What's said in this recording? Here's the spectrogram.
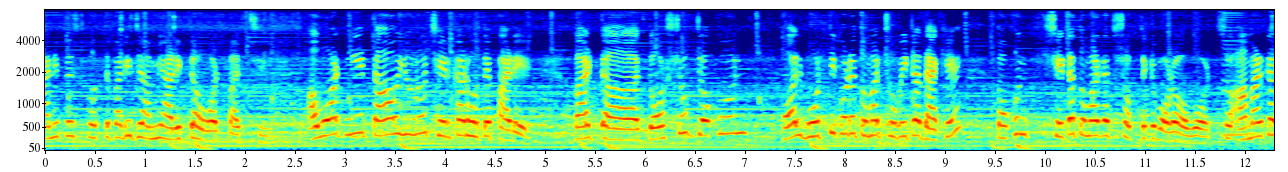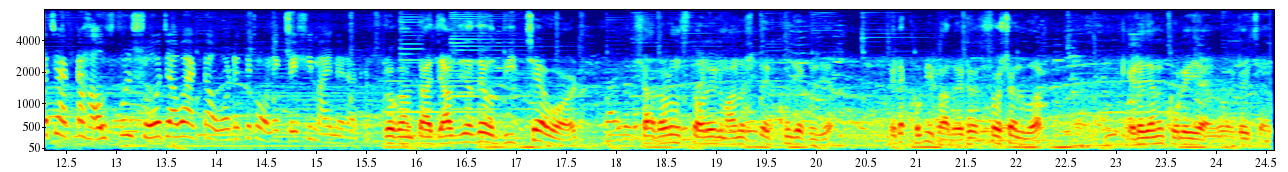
ম্যানিফেস্ট করতে পারি যে আমি আরেকটা অ্যাওয়ার্ড পাচ্ছি। অ্যাওয়ার্ড নিয়ে তাও ইউনো ছেড়কার হতে পারে। বাট দর্শক যখন হল ভর্তি করে তোমার ছবিটা দেখে তখন সেটা তোমার কাছে সব থেকে বড় অ্যাওয়ার্ড সো আমার কাছে একটা হাউসফুল শো যাওয়া একটা অ্যাওয়ার্ডের থেকে অনেক বেশি মাইনে রাখে। প্রোগ্রাম তা যার যাতে ও দিচ্ছে অ্যাওয়ার্ড সাধারণ স্তরের মানুষদের খুঁজে খুঁজে এটা খুবই ভালো এটা সোশ্যাল ওয়ার্ক এটা যেন করে যায় এটাই চাই।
